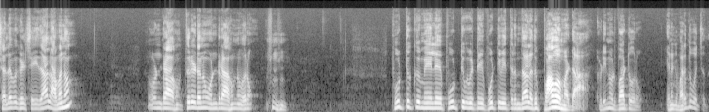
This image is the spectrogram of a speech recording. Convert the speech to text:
செலவுகள் செய்தால் அவனும் ஒன்றாகும் திருடனும் ஒன்றாகும்னு வரும். பூட்டுக்கு மேலே பூட்டு வீட்டை பூட்டி வைத்திருந்தால் அது பாவமடா அப்படின்னு ஒரு பாட்டு வரும். எனக்கு மறந்து போச்சது.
